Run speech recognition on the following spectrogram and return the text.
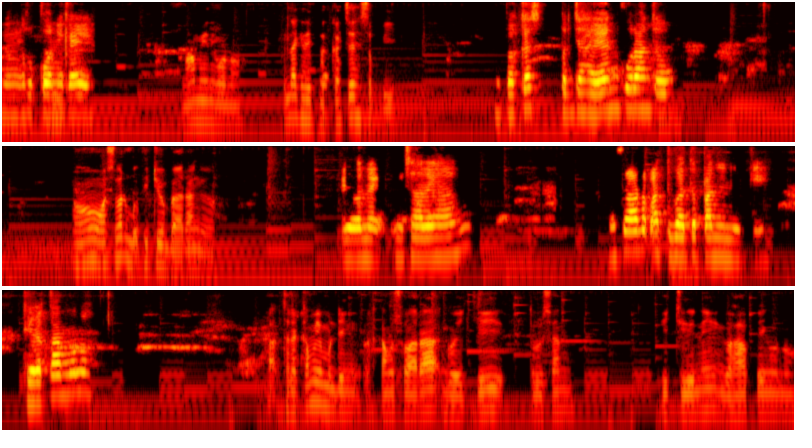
Yang rukone kae. mami ini kono kena gini bagas aja sepi Bagas pencahayaan kurang, Cung. oh maksudnya buat video barang ya Ya nek misalnya aku Masa arep adu-adepan ini ki. Direkam ngono. Pak terekam ya mending rekam suara gue iki terusan video ini gue HP ngono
